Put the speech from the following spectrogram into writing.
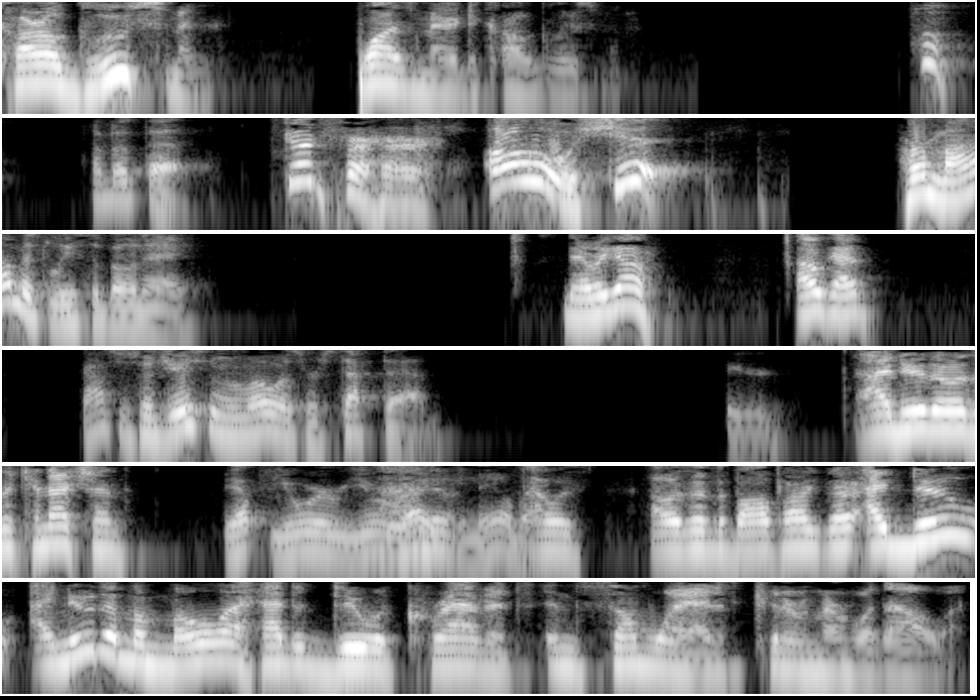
Karl Glusman was married to Karl Glusman. How about that? Good for her. Oh shit. Her mom is Lisa Bonet. There we go. Okay. Gotcha. So Jason Momoa is her stepdad. Weird. I knew there was a connection. Yep, you were you were I right. knew- You nailed it. I was I was in the ballpark there. I knew I knew that Momoa had to do with Kravitz in some way. I just couldn't remember what the hell it was.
